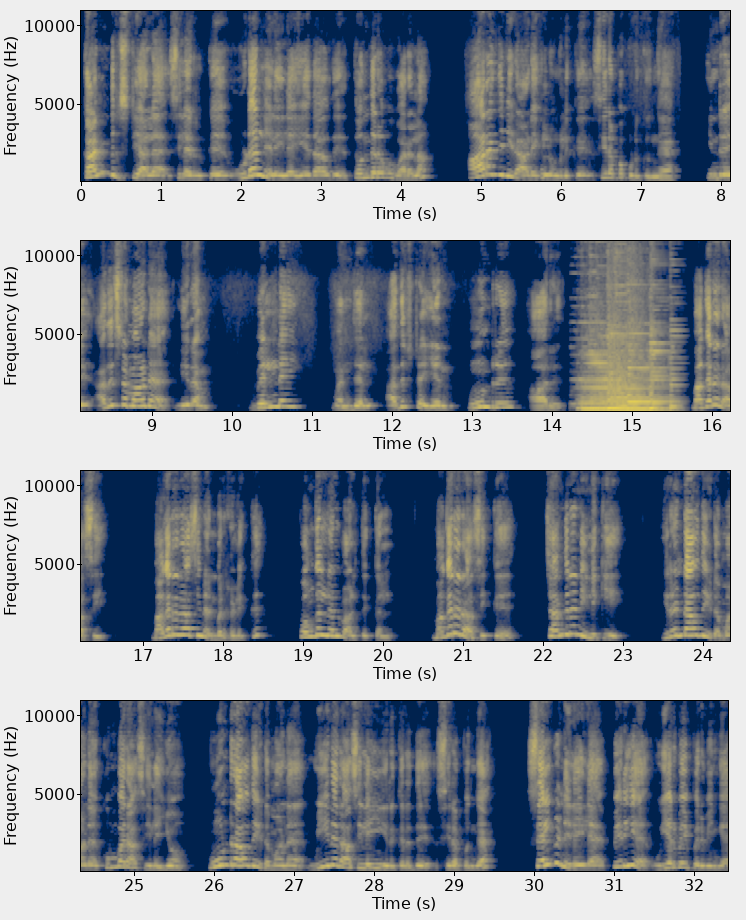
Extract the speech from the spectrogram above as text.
கண் திருஷ்டியால் சிலருக்கு உடல் நிலையில் ஏதாவது தொந்தரவு வரலாம். ஆரஞ்சு நிற ஆடைகள் உங்களுக்கு சிறப்பாக கொடுக்குங்க. இன்று அதிர்ஷ்டமான நிறம் வெள்ளை மஞ்சள் அதிர்ஷ்ட எண் மூன்று ஆறு. மகர ராசி. மகர ராசி நண்பர்களுக்கு பொங்கல் நல் வாழ்த்துக்கள். மகர ராசிக்கு சந்திரன் இன்னைக்கு இரண்டாவது இடமான கும்பராசிலையும் மூன்றாவது இடமான மீன ராசிலையும் இருக்கிறது. சிறப்புங்க. செல்வ நிலையில பெரிய உயர்வை பெறுவீங்க.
